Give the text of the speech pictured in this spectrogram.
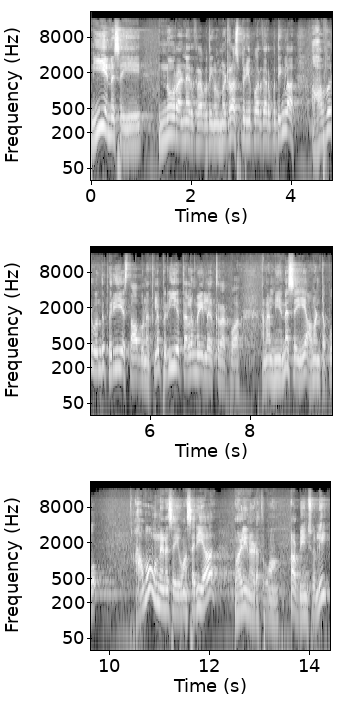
நீ என்ன செய்ய? இன்னொரு அண்ணன் இருக்கிறா பார்த்தீங்களா? மெட்ராஸ் பெரியப்பா இருக்கார் பார்த்தீங்களா? அவர் வந்து பெரிய ஸ்தாபனத்தில் பெரிய தலைமையில் இருக்கிறார்ப்பா. ஆனால் நீ என்ன செய்ய? அவன்கிட்ட போ. அவன் ஒன்று என்ன செய்வான்? சரியாக வழி நடத்துவான். அப்படின்னு சொல்லி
